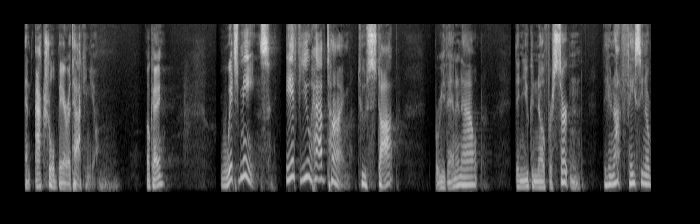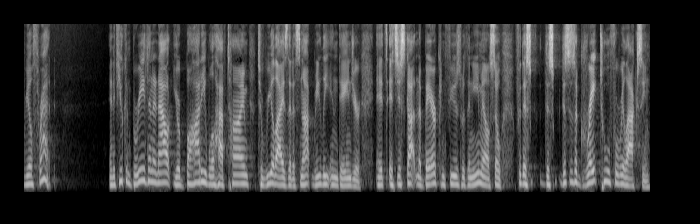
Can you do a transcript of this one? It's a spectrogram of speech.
an actual bear attacking you. Okay? Which means if you have time to stop, breathe in and out, then you can know for certain that you're not facing a real threat. And if you can breathe in and out, your body will have time to realize that it's not really in danger. It's, it's just gotten a bear confused with an email. So for this, this, this is a great tool for relaxing,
